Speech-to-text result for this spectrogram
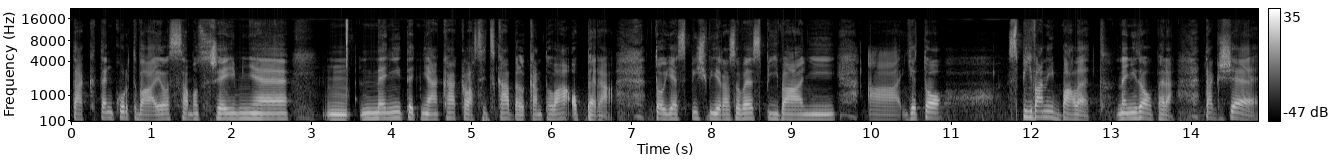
tak ten Kurt Weill samozřejmě mm, není teď nějaká klasická belkantová opera. To je spíš výrazové zpívání a je to zpívaný balet, není to opera. Takže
